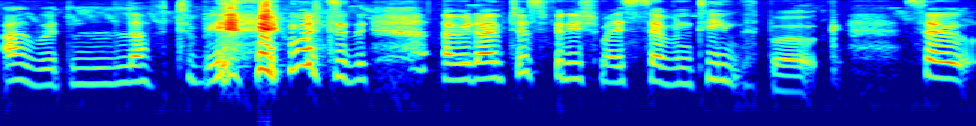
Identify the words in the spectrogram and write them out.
I would love to be able to. Do, I mean, I've just finished my 17th book, so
